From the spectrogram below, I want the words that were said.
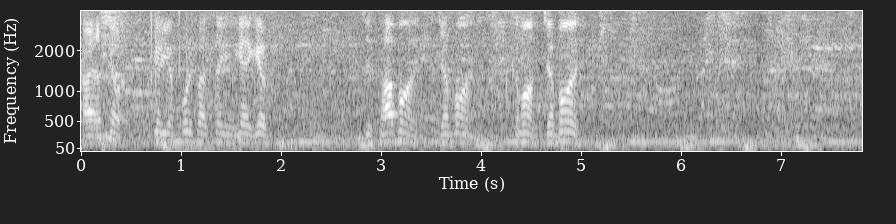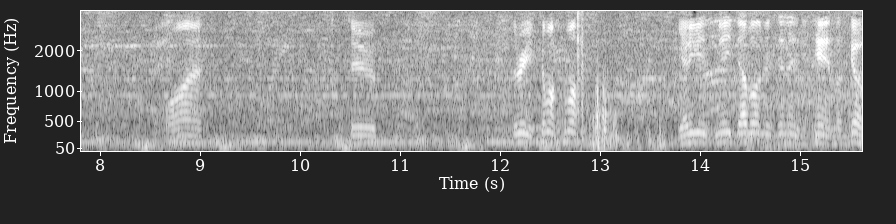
Alright, let's go. Let's go. You got 45 seconds. You got to go. Just hop on it. Jump on. Come on, jump on. One, two, three. Come on, come on. You gotta get as many double unders in as you can. Let's go.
